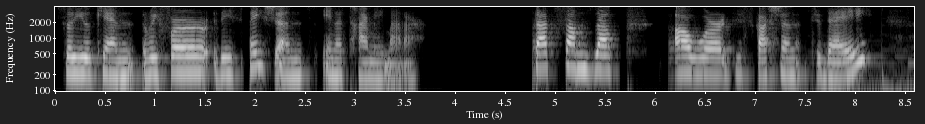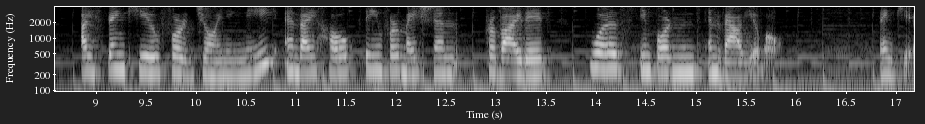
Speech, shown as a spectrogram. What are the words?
so you can refer these patients in a timely manner. That sums up our discussion today. I thank you for joining me, and I hope the information provided was important and valuable. Thank you.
